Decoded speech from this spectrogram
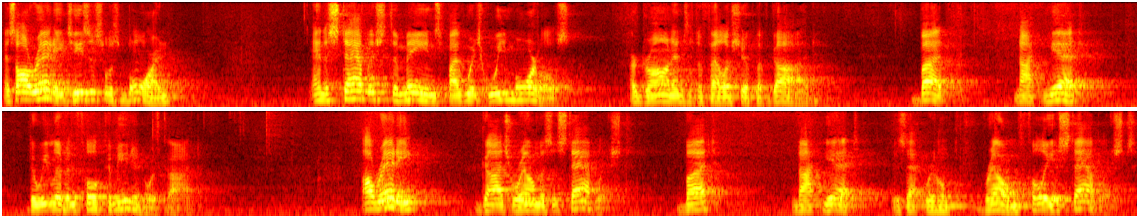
As already, Jesus was born and established the means by which we mortals are drawn into the fellowship of God. But not yet do we live in full communion with God. Already, God's realm is established, but not yet is that realm, realm fully established.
